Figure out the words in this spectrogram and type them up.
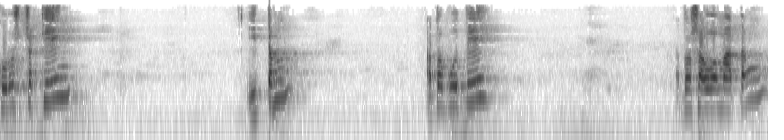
Kurus ceking? Hitam? Atau putih? Atau sawo mateng?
